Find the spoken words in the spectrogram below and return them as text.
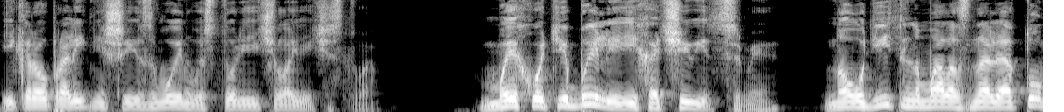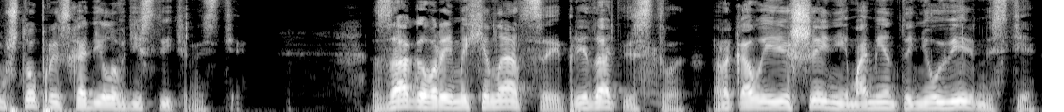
и кровопролитнейшей из войн в истории человечества. Мы хоть и были их очевидцами, но удивительно мало знали о том, что происходило в действительности. Заговоры и махинации, предательства, роковые решения и моменты неуверенности,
